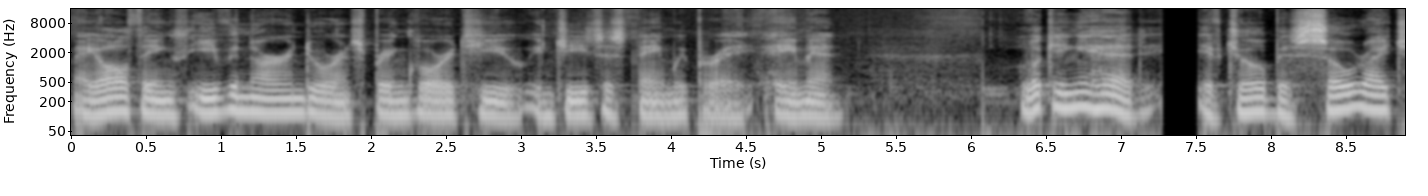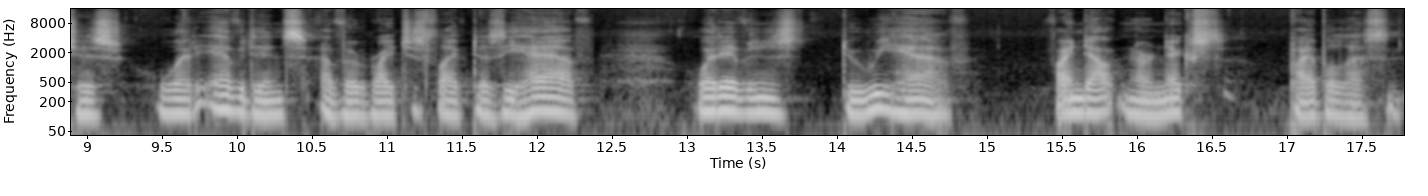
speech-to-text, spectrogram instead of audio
May all things, even our endurance, bring glory to you. In Jesus' name we pray. Amen. Looking ahead, if Job is so righteous, what evidence of a righteous life does he have? What evidence do we have? Find out in our next Bible lesson.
